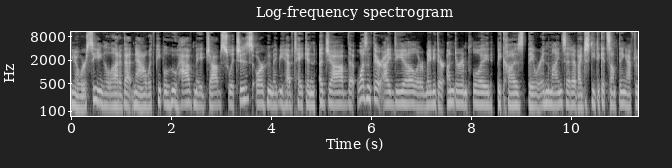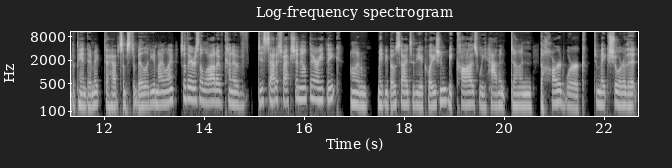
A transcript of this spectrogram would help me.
you know, we're seeing a lot of that now with people who have made job switches or who maybe have taken a job that wasn't their ideal or maybe they're underemployed because they were in the mindset of, I just need to get something after the pandemic to have some stability in my life. So there's a lot of kind of dissatisfaction out there, I think, on maybe both sides of the equation because we haven't done the hard work to make sure that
